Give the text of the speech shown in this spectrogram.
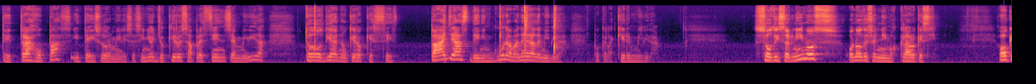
te trajo paz y te hizo dormir. Dice, Señor, yo quiero esa presencia en mi vida. Todos los días no quiero que se vayas de ninguna manera de mi vida, porque la quiero en mi vida. ¿So discernimos o no discernimos? Claro que sí. Ok.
